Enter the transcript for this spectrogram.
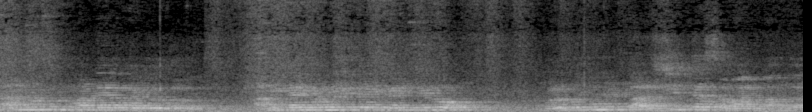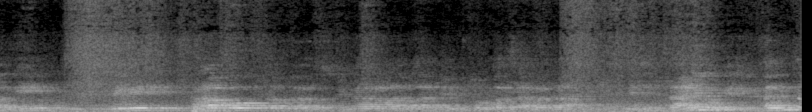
छान म्हणून मांडायला पाहिजे होतं. आम्ही काही मंडळी त्या ठिकाणी गेलो परंतु बार्शीच्या समाज बांधवांनी जे काही पराभव स्वीकारावा लागला ते चोपल साहेबांना त्याची जाणीव केली खंत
